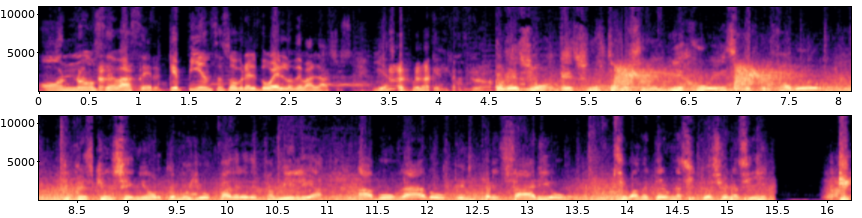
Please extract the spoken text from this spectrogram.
o no se va a hacer? ¿Qué piensa sobre el duelo de balazos? Y esto fue lo que dijo. Eso, eso, no estamos en el viejo este, por favor. ¿Tú crees que un señor como yo, padre de familia, abogado, empresario, se va a meter en una situación así? ¡Qué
